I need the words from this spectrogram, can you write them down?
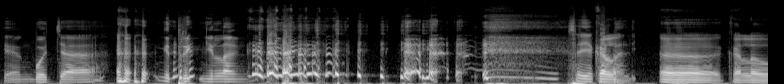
yang bocah ngetrik ngilang. Saya kembali. Eh kalau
